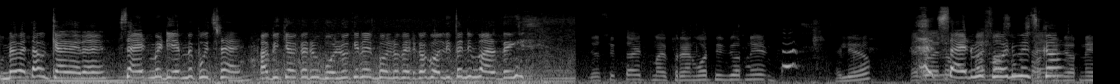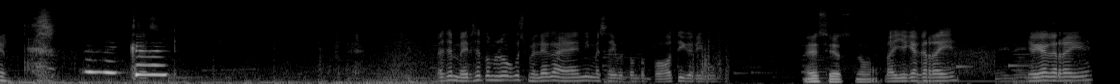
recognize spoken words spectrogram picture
मैं. बताऊँ क्या कह रहा है साइड में डीएम में पूछ रहा है अभी क्या करूँ बोलूँ कि नहीं बोलूँ मेरे को गोली तो नहीं मार देंगे Just sit tight, my friend. What is your name? Elio? Hello hello side में फ़ोन में इसका वैसे मेरे से तुम लोगों को कुछ मिलेगा है नहीं मैं सही बताऊँ तो बहुत ही गरीब हूँ Yes, yes, no. भाई ये क्या कर रहा है ये ये क्या कर रहा है ये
